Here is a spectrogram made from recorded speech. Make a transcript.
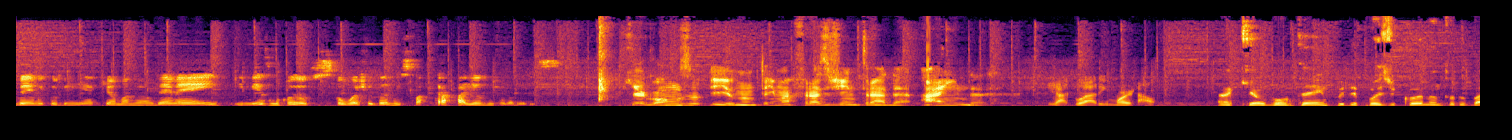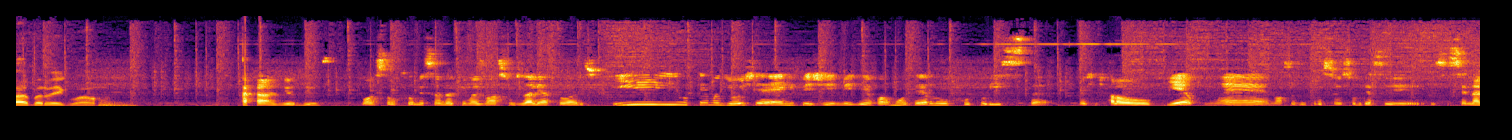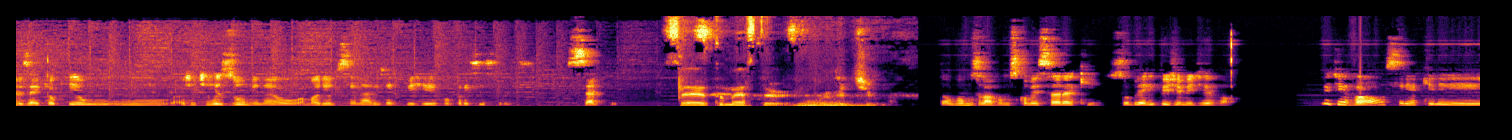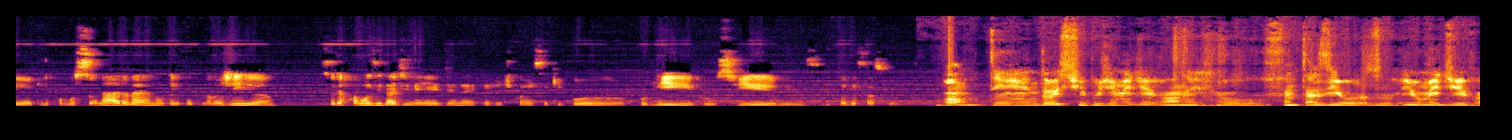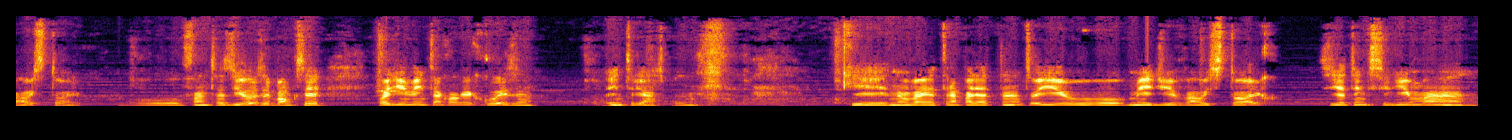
Muito bem, muito bem. Aqui é o Manuel Demen e mesmo quando eu estou ajudando, estou atrapalhando os jogadores. Aqui é Gonzo e eu não tenho uma frase de entrada ainda. Jaguar imortal. Aqui é o Bom Tempo e depois de Conan todo bárbaro é igual. Ah, Meu Deus. Bom, estamos começando aqui mais um assuntos aleatórios e o tema de hoje é RPG medieval moderno ou futurista. Pra gente falar o que é, o que não é, nossas impressões sobre esse- esses cenários aí, que é o que o, o- a gente resume, né? A maioria dos cenários de RPG vão para esses três. Certo? Certo, Master. Então vamos lá, vamos começar aqui sobre RPG medieval. Medieval seria aquele, aquele famoso cenário, né? Não tem tecnologia. Seria a famosa Idade Média, né? Que a gente conhece aqui por, por livros, filmes e todas essas coisas. Bom, tem dois tipos de medieval, né? O fantasioso e o medieval histórico. O fantasioso é bom que você pode inventar qualquer coisa, entre aspas, né? que não vai atrapalhar tanto, e o medieval histórico, você já tem que seguir uma,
